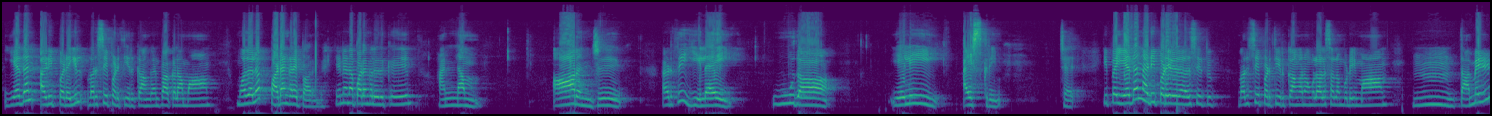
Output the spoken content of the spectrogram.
எதன் அடிப்படையில் வரிசைப்படுத்தி இருக்காங்கன்னு பார்க்கலாமா? முதல்ல படங்களை பாருங்க. என்னென்ன படங்கள் இருக்கு? அன்னம் ஆரஞ்சு அடுத்து இலை ஊதா எலி ஐஸ்கிரீம் சரி. இப்போ எதன் அடிப்படையில் இதை வரிசை வரிசைப்படுத்தி இருக்காங்கன்னு உங்களால் சொல்ல முடியுமா? ம் தமிழ்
